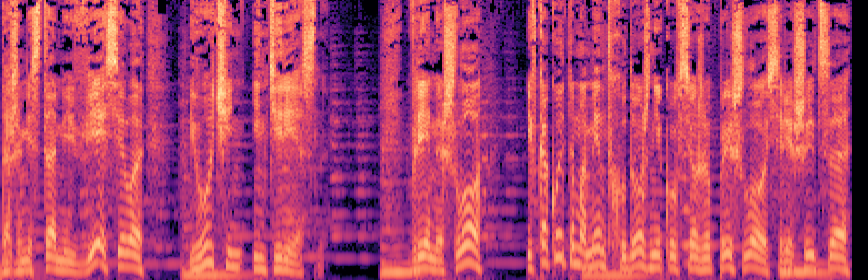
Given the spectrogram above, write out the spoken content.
даже местами весело и очень интересно. Время шло, и в какой-то момент художнику все же пришлось решиться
